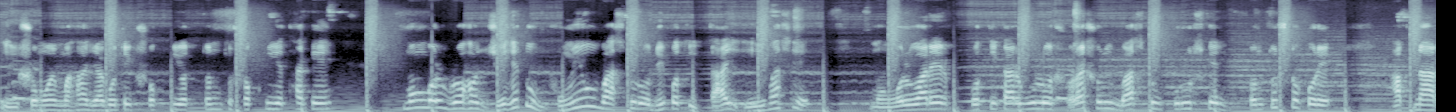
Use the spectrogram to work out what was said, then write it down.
এই সময় মহাজাগতিক শক্তি অত্যন্ত সক্রিয় থাকে। মঙ্গল গ্রহ যেহেতু ভূমি ও বাস্তুর অধিপতি, তাই এই মাসে মঙ্গলবারের প্রতিকারগুলো সরাসরি বাস্তু পুরুষকে সন্তুষ্ট করে আপনার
